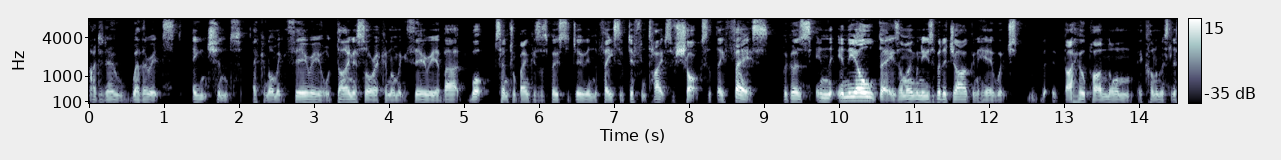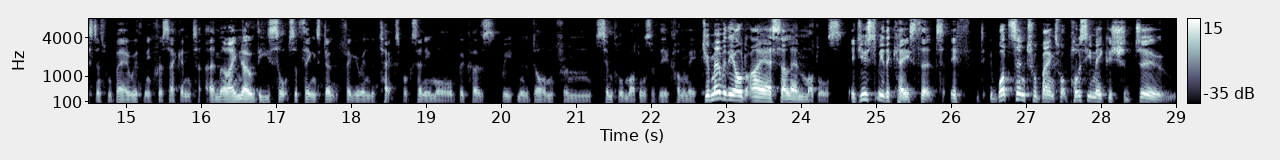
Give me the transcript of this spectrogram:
I don't know whether it's ancient economic theory or dinosaur economic theory about what central bankers are supposed to do in the face of different types of shocks that they face because in in the old days, and I'm going to use a bit of jargon here, which I hope our non-economist listeners will bear with me for a second. Um, and I know these sorts of things don't figure in the textbooks anymore because we've moved on from simple models of the economy. Do you remember the old ISLM models? It used to be the case that if what central banks, what policymakers should do,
